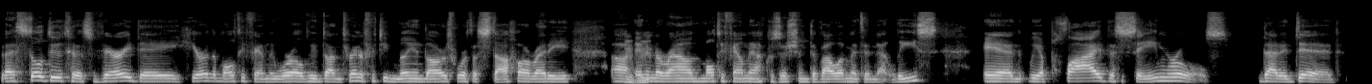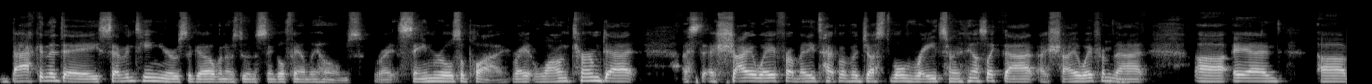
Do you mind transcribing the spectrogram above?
that I still do to this very day here in the multifamily world. We've done $350 million worth of stuff already uh, mm-hmm. in and around multifamily acquisition, development, and net lease. And we apply the same rules that it did back in the day, 17 years ago when I was doing single family homes, right? Same rules apply, right? Long term debt. I, I, shy away from any type of adjustable rates or anything else like that. I shy away from mm-hmm. that. Uh, and uh,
